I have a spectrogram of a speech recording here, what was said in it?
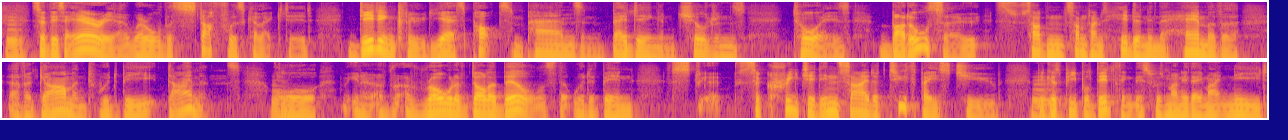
Hmm. So this area where all the stuff was collected did include, yes, pots and pans and bedding and children's toys, but also sudden, sometimes hidden in the hem of a of a garment would be diamonds, or you know a, a roll of dollar bills that would have been st- secreted inside a toothpaste tube because people did think this was money they might need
